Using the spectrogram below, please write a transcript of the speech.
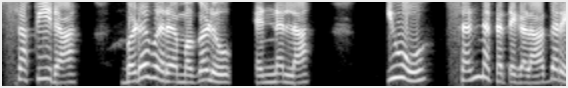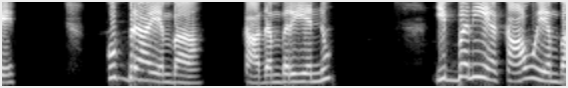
ಸಫೀರಾ, ಬಡವರ ಮಗಳು ಹೆಣ್ಣಲ್ಲ, ಇವು ಸಣ್ಣ ಕತೆಗಳಾದರೆ ಕುಬ್ರ ಎಂಬ ಕಾದಂಬರಿಯನ್ನು, ಇಬ್ಬನಿಯ ಕಾವು ಎಂಬ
